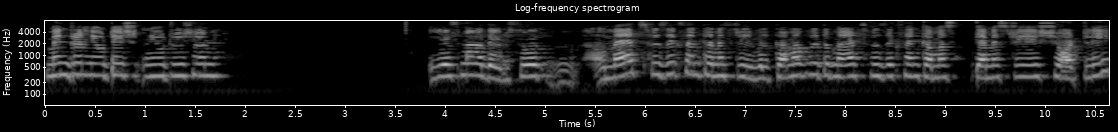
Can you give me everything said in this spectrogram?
Mineral nutrition. Yes, Mahadev. So, uh, maths, physics and chemistry will come up with maths, physics and chemistry shortly.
